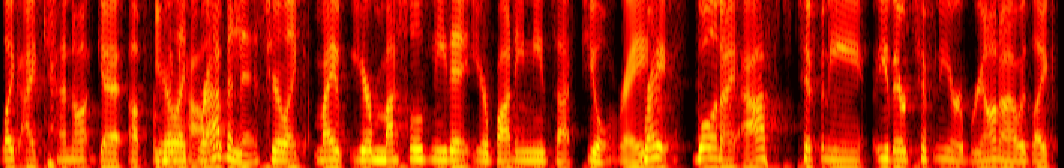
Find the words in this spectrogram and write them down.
Like I cannot get up from You're like couch. ravenous. You're like, my, your muscles need it. Your body needs that fuel, right? Right. Well, and I asked Tiffany, either Tiffany or Brianna, I was like,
